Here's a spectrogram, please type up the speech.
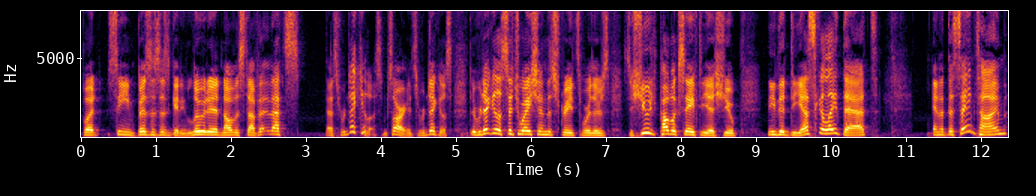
but seeing businesses getting looted and all this stuff that's that's ridiculous. I'm sorry, it's ridiculous. The ridiculous situation in the streets where there's it's a huge public safety issue. Need to de-escalate that and at the same time,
